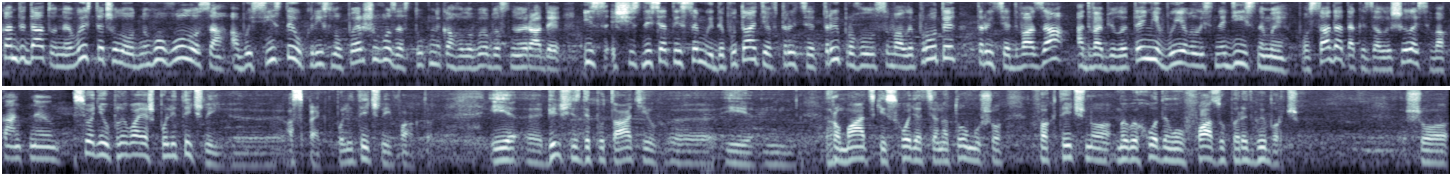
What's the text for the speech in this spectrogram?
Кандидату не вистачило одного голоса, аби сісти у крісло першого заступника голови обласної ради. Із 67 депутатів 33 проголосували проти, 32 за, а два бюлетені виявились недійсними. Посада так і залишилась вакантною. Сьогодні впливає ж політичний е, аспект, політичний фактор. І е, більшість депутатів е, і м, громадськість сходяться на тому, що фактично ми виходимо в фазу передвиборчу. Що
